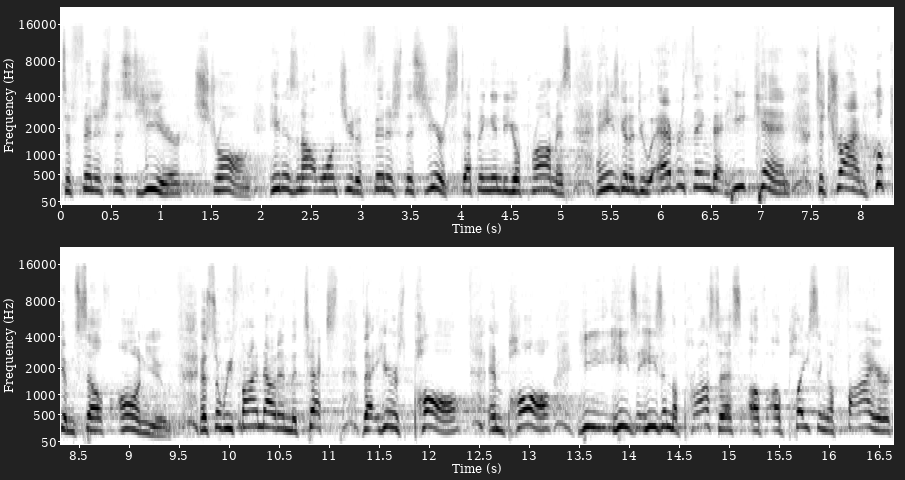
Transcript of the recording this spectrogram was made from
to finish this year strong. He does not want you to finish this year stepping into your promise, and he's going to do everything that he can to try and hook himself on you. And so we find out in the text that here's Paul, and Paul, he, he's, he's in the process of, of placing a fire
